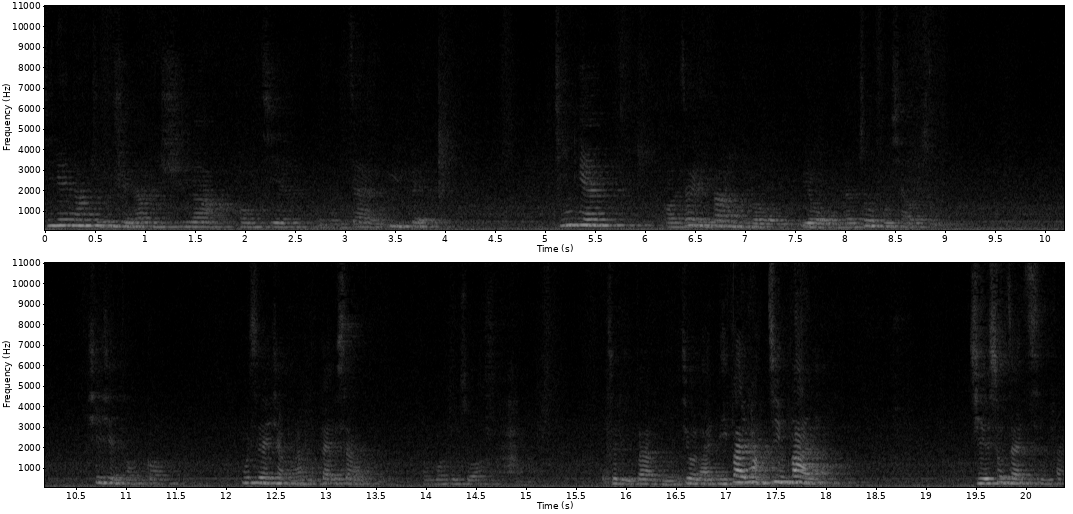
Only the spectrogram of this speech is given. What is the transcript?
今天当主学到的需要空间，我们在预备。今天哦，这个礼拜我们有有我们的祝福小组，谢谢同工，牧师很想把他们带上，同工就说好，这礼拜我们就来礼拜堂敬拜了，结束再吃饭，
